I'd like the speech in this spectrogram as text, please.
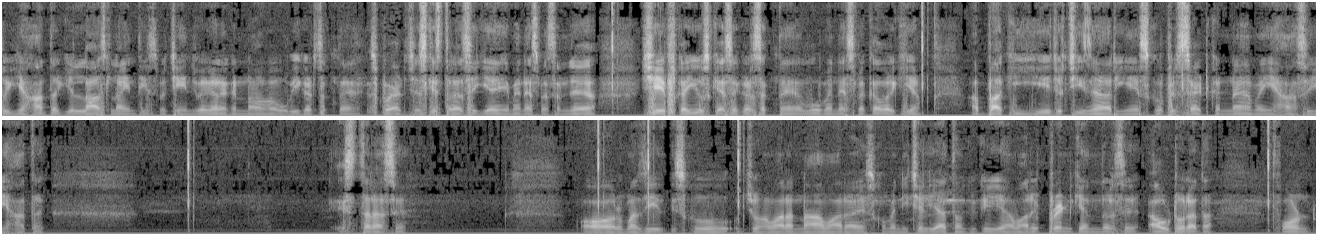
तो यहाँ तक ये लास्ट लाइन थी, इसमें चेंज वगैरह करना होगा, वो भी कर सकते हैं। इसको एडजस्ट किस तरह से किया, ये मैंने इसमें समझाया। शेप्स का यूज़ कैसे कर सकते हैं, वो मैंने इसमें कवर किया। अब बाकी ये जो चीज़ें आ रही हैं, इसको फिर सेट करना है हमें यहाँ से यहाँ तक। इस तरह से। और मज़ीद इसको जो हमारा नाम आ रहा है, इसको मैं नीचे ले आता हूँ, क्योंकि ये हमारे प्रिंट के अंदर से आउट हो रहा था। फ़ॉन्ट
